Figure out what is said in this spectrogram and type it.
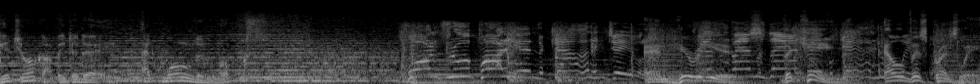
Get your copy today at Walden Books. Threw a party in the county jail. And here he is, the king, Elvis Presley.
